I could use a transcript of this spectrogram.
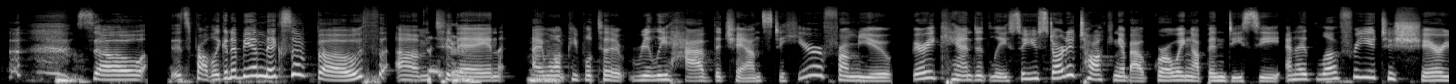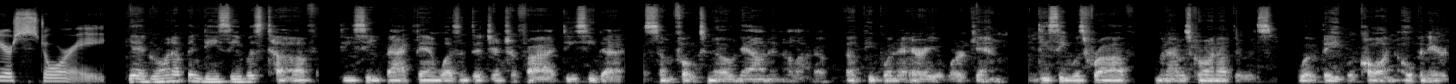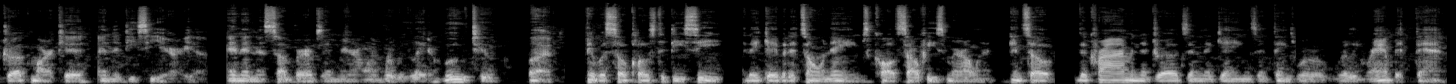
Hmm. so it's probably going to be a mix of both um, okay. today. And mm-hmm. I want people to really have the chance to hear from you very candidly. So you started talking about growing up in DC, and I'd love for you to share your story. Yeah, growing up in DC was tough. DC back then wasn't the gentrified DC that some folks know now and a lot of, of people in the area work in. DC was rough. When I was growing up, there was what they would call an open air drug market in the DC area and in the suburbs in Maryland, where we later moved to. But it was so close to DC, they gave it its own names called Southeast Maryland. And so the crime and the drugs and the gangs and things were really rampant then.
